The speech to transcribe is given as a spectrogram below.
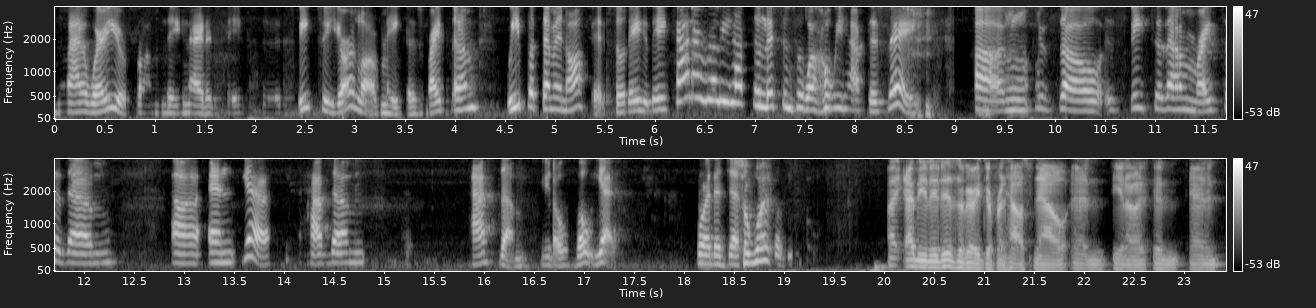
no matter where you're from in the United States, to speak to your lawmakers, write them. We put them in office, so they they kind of really have to listen to what we have to say. Um, so speak to them, write to them, uh, and yeah, have them ask them, you know, vote yes for the justice. So what? I, I, mean, it is a very different house now, and you know, and and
